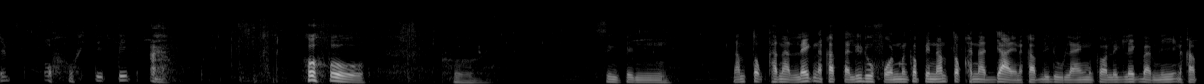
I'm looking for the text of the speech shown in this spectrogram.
ชิบโอ้โหติดติดอะโอ้โหซึ่งเป็นน้ำตกขนาดเล็กนะครับ แต่ฤดูฝนมันก็เป็นน้ำตกขนาดใหญ่นะครับ ฤดูแล้งมันก็เล็ก ๆ แบบนี้นะครับ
